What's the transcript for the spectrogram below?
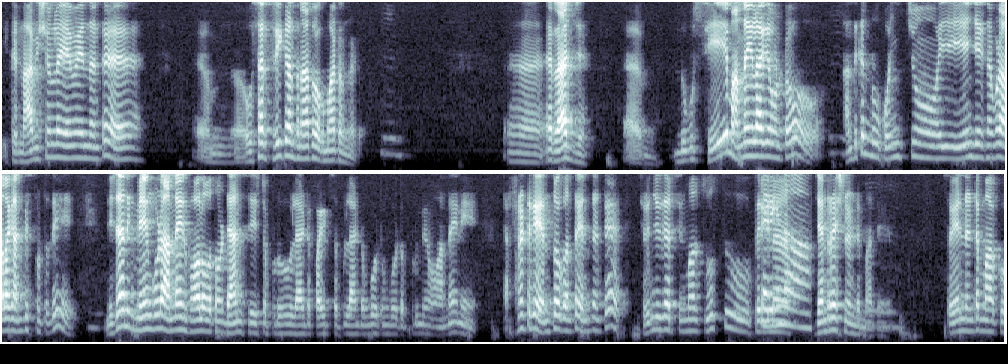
ఇక్కడ నా విషయంలో ఏమైందంటే ఒకసారి శ్రీకాంత్ నాతో ఒక మాట అన్నాడు. ఆ, "ఏ రాజ్ నువ్వు సేమ్ అన్నయ్యలాగే ఉంటావు. అందుకని నువ్వు కొంచెం ఏ- చేసినా కూడా అలాగే అనిపిస్తుంటుంది. నిజానికి మేము కూడా అన్నయ్యని ఫాలో అవుతాం. డ్యాన్స్ చేసేటప్పుడు లేదంటే ఫైట్స్ అప్పుడు లేదంటే ఇంకోటి ఇంకోటప్పుడు మేము అన్నయ్యని డెఫినెట్గా ఎంతో కొంత ఎందుకంటే చిరంజీవి గారి సినిమాలు చూస్తూ పెరిగిన జనరేషన్ అండి మాది. సో ఏంటంటే మాకు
